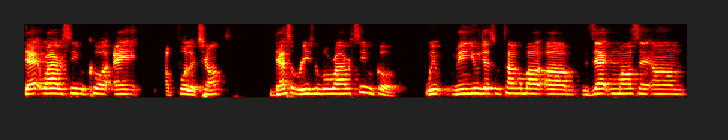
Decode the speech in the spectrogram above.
that wide receiver corps ain't a full of chunks. That's a reasonable wide receiver corps. We, me and you just were talking about um, Zach Moss and um,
